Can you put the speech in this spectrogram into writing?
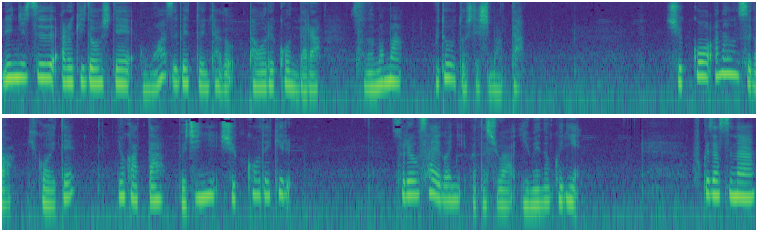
連日歩き通して思わずベッドに倒れ込んだらそのままうとうとしてしまった。出港アナウンスが聞こえてよかった無事に出港できる。それを最後に私は夢の国へ。複雑な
